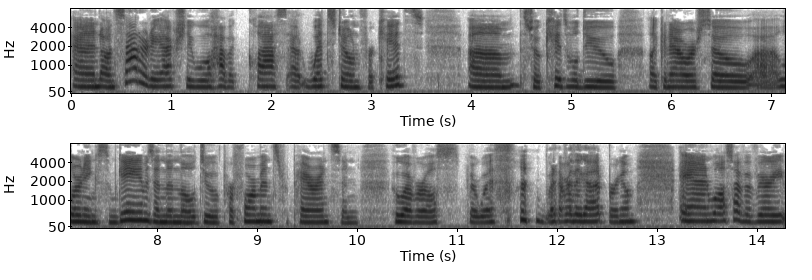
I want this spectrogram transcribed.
And on Saturday, actually, we'll have a class at Whetstone for kids. Um, so kids will do like an hour or so uh, learning some games, and then they'll do a performance for parents and whoever else else they're with, whatever they got, bring them. And we'll also have a very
